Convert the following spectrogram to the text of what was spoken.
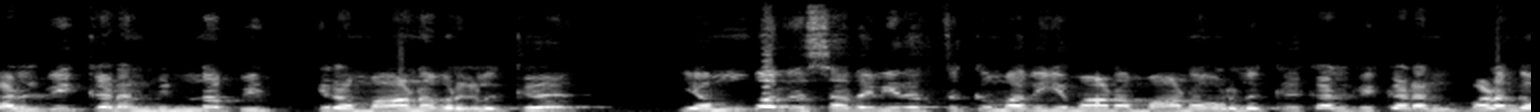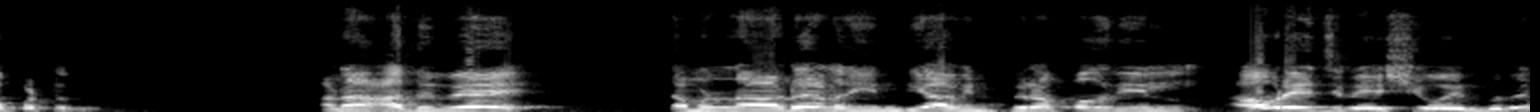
கல்விக்கடன் விண்ணப்பிக்கிற மாணவர்களுக்கு எண்பது சதவீதத்துக்கும் அதிகமான மாணவர்களுக்கு கல்விக்கடன் வழங்கப்பட்டது. ஆனால் அதுவே தமிழ்நாடு அல்லது இந்தியாவின் பிற பகுதியில் ஆவரேஜ் ரேஷியோ என்பது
